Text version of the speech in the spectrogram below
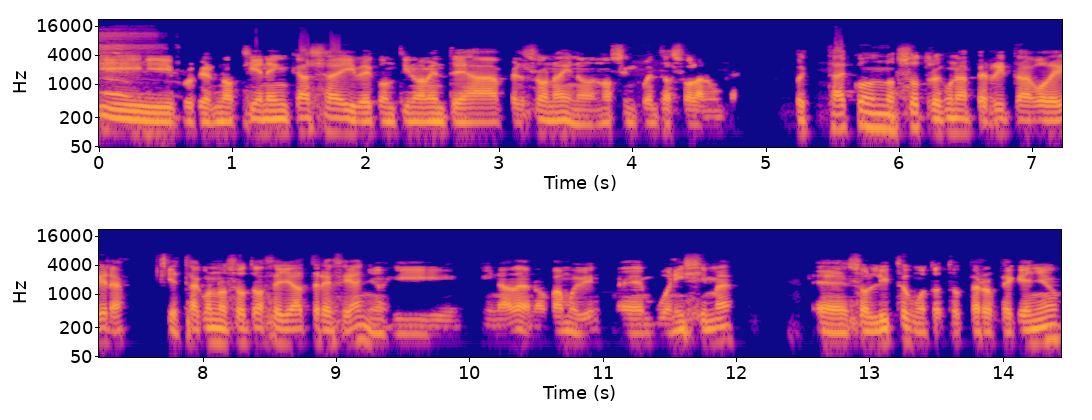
y porque nos tiene en casa y ve continuamente a personas y no, no se encuentra sola nunca. Pues está con nosotros, es una perrita bodeguera que está con nosotros hace ya 13 años y, nada, nos va muy bien, es buenísima. Eh, son listos como todos estos perros pequeños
